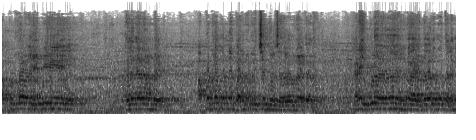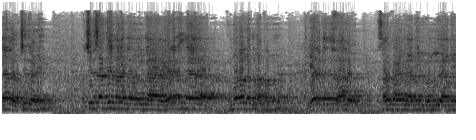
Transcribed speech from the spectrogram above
అప్పట్లో ఏపీ తెలంగాణ ఉండే. అప్పట్లో కొన్ని పనిముట్లు ఇచ్చింది చంద్రబాబు నాయుడు గారు. కానీ ఇప్పుడు ఇంకా ఇంతవరకు తెలంగాణలో వచ్చింది కానీ వచ్చిన సంగతి మనకు ఇంకా ఏ రకంగా కుమ్మరోళ్ళకు మాత్రము ఏ రకంగా రాలేదు. సదుపాయాలు కానీ లోన్లు కానీ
